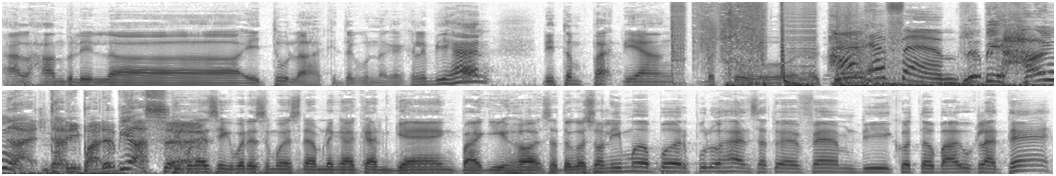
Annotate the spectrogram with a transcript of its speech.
Alhamdulillah Itulah kita gunakan kelebihan Di tempat yang betul Okay Hot FM. Lebih hangat daripada biasa Terima kasih kepada semua yang sedang mendengarkan Gang Pagi Hot 105.1 FM di Kota Baru Kelantan.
